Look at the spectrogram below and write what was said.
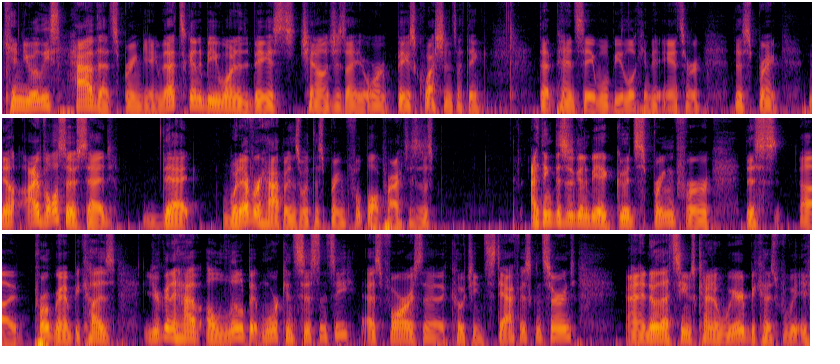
can you at least have that spring game? That's going to be one of the biggest challenges or biggest questions I think that Penn State will be looking to answer this spring. Now, I've also said that whatever happens with the spring football practices, I think this is going to be a good spring for this uh, program because you're going to have a little bit more consistency as far as the coaching staff is concerned. And I know that seems kind of weird because we,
